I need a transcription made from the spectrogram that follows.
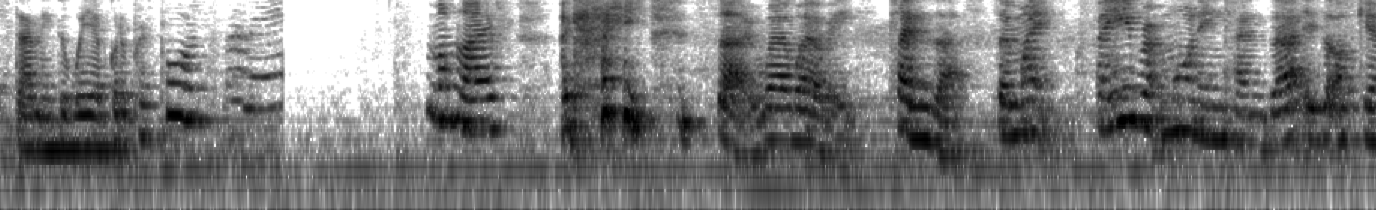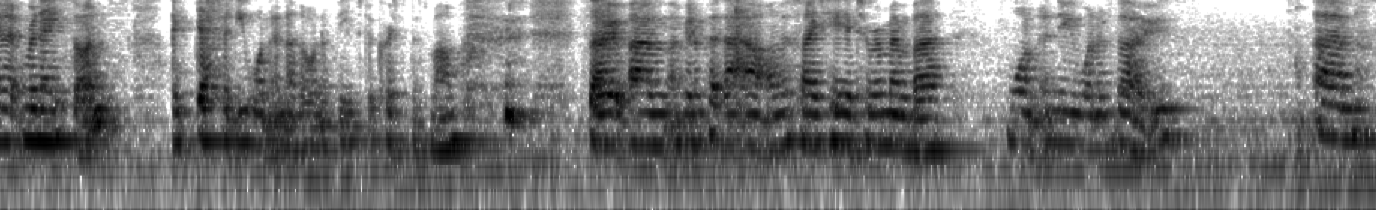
Stan needs a wee. I've got to press pause. Mum life. Okay, so where were we? Cleanser. So my favourite morning cleanser is the Oskia Renaissance. I definitely want another one of these for Christmas, Mum. so um, I'm going to put that out on the side here to remember want a new one of those. Um,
